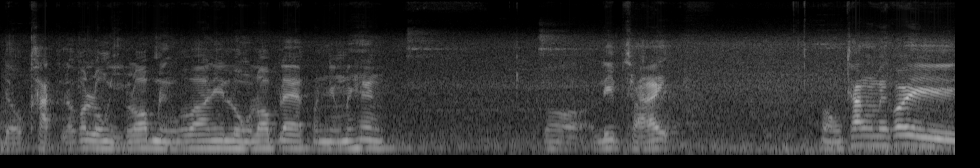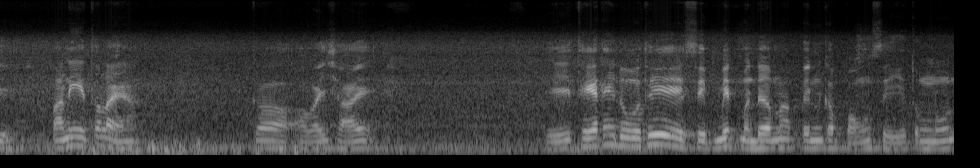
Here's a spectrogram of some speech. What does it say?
เดี๋ยวขัดแล้วก็ลงอีกรอบหนึ่งเพราะว่านี่ลงรอบแรกมันยังไม่แห้ง ก็รีบใช้ ของช่างไม่ค่อยปานีตเท่าไหร่ฮะก็เอาไว้ใช้เดี๋ยวเทสให้ดูที่ 10เม็ดเหมือนเดิมฮะเป็นกระป๋องสีตรงนู้น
